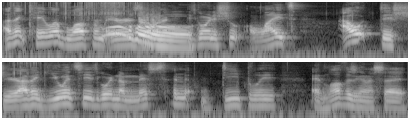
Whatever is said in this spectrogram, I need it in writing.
I think Caleb Love from Arizona Ooh. is going to shoot lights out this year. I think UNC is going to miss him deeply, and Love is going to say,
